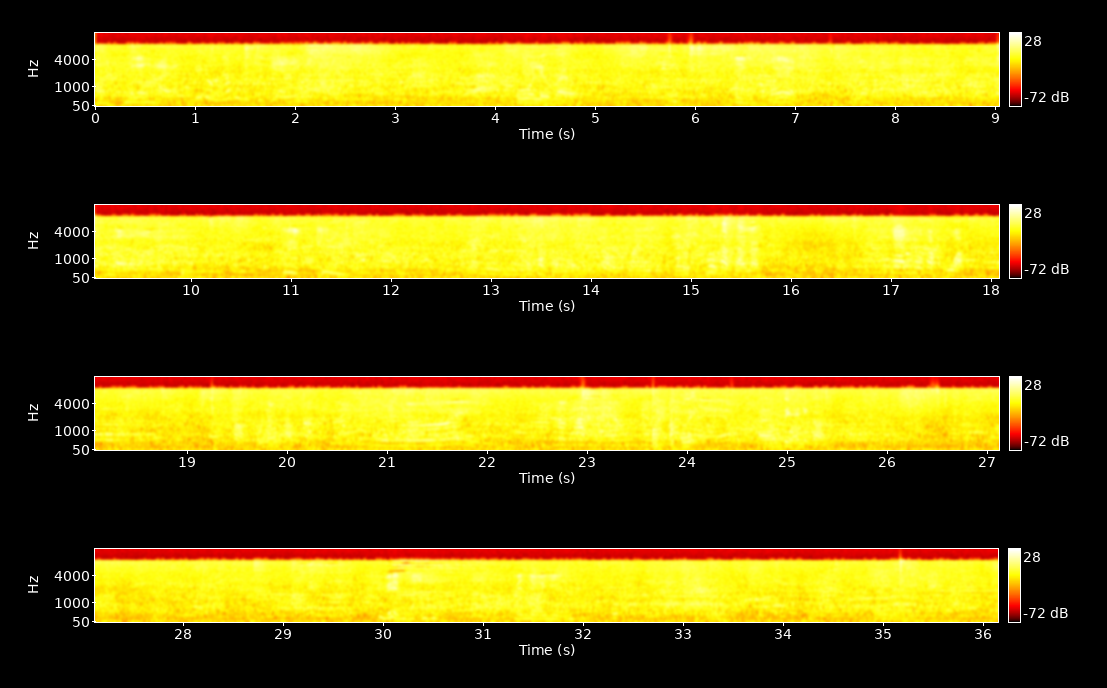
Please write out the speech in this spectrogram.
อ๋อไม่ได้ถ่ายอะพี่หนูน่าจะเป็นสแกนนี่นะคะโอ้เร็วมากจริงเขาก็แบบรู้ว่าเรามาแบบโทรศัพท์เขาหน่อยต่อไวแบบไวโทรศัพท์ฉันน่ะแน่นโทรศัพท์กลัวอ๋อกูนั่งครับงงเลย เลิกรักแล้วแกเลิกรักเฮ้ยแล้ว เราต้องปิดอันนี้ก่อน เบนอะเป็นยอหญิง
